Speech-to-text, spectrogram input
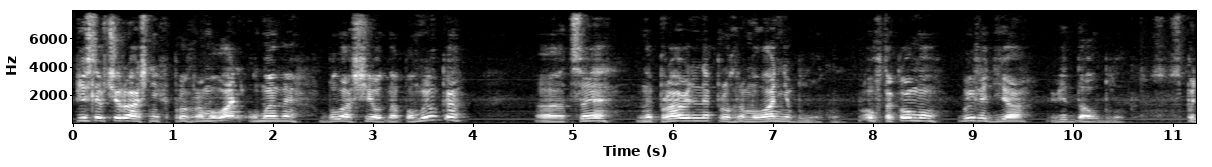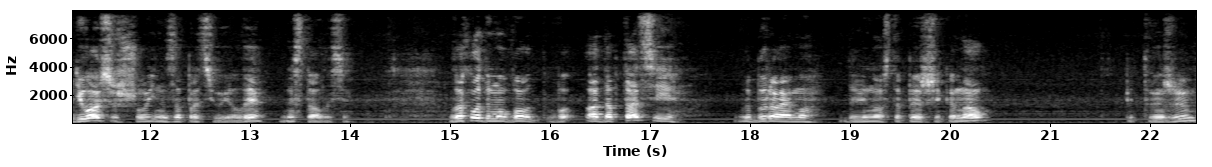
Після вчорашніх програмувань у мене була ще одна помилка. Е, Це неправильне програмування блоку. Ну, в такому вигляді я віддав блок. Сподівався, що він запрацює, але не сталося. Заходимо в адаптації, вибираємо 91 канал, підтверджуємо.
